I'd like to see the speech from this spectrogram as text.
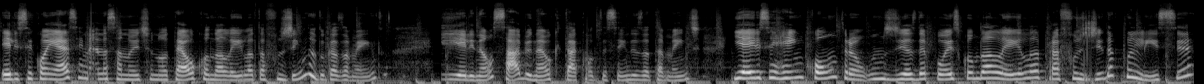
eles se conhecem, né, nessa noite no hotel, quando a Leila tá fugindo do casamento. E ele não sabe, né, o que tá acontecendo exatamente. E aí eles se reencontram uns dias depois, quando a Leila, para fugir da polícia,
